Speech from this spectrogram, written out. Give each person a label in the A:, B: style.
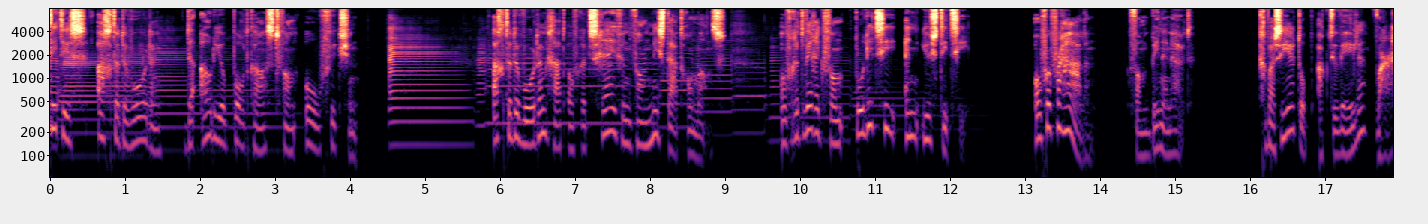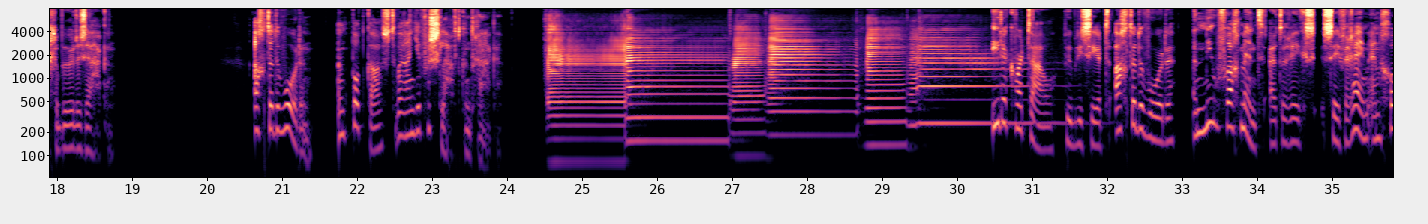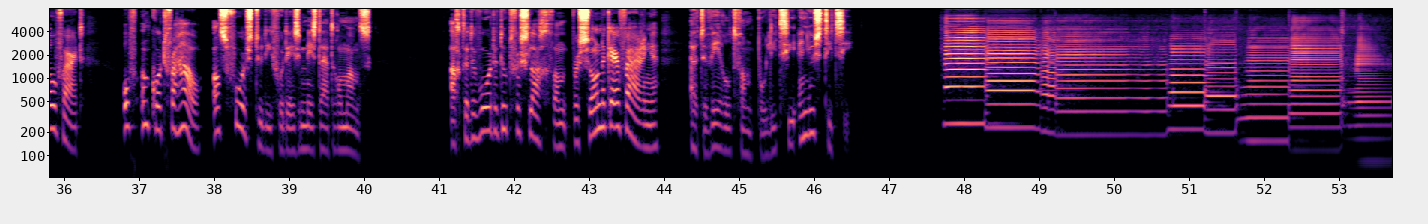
A: Dit is Achter de Woorden, de audiopodcast van O Fiction. Achter de Woorden gaat over het schrijven van misdaadromans. Over het werk van politie en justitie. Over verhalen, van binnenuit. Gebaseerd op actuele, waargebeurde zaken. Achter de Woorden, een podcast waaraan je verslaafd kunt raken. Ieder kwartaal publiceert Achter de Woorden een nieuw fragment uit de reeks Severijn en Govaart of een kort verhaal als voorstudie voor deze misdaadromans. Achter de Woorden doet verslag van persoonlijke ervaringen uit de wereld van politie en justitie.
